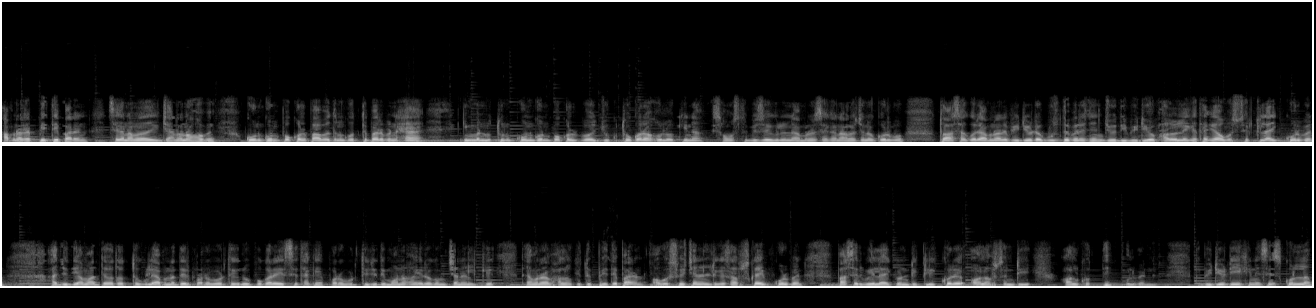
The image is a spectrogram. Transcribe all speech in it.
আপনারা পেতে পারেন, সেখানে আপনাদের জানানো হবে। কোন কোন প্রকল্প আবেদন করতে পারবেন? হ্যাঁ কিংবা নতুন কোন কোন প্রকল্প যুক্ত করা হলো কিনা সমস্ত বিষয়গুলো নিয়ে আমরা সেখানে আলোচনা করব। তো আশা করি আপনারা ভিডিওটা বুঝতে পেরেছেন। যদি ভিডিও ভালো লেগে থাকে, অবশ্যই একটি লাইক করবেন। আর যদি আমার দেওয়া তথ্যগুলি আপনাদের পরবর্তী উপকারে এসে থাকে, পরবর্তী যদি মনে হয় এরকম চ্যানেলকে আমরা ভালো কিছু পেতে পারেন, অবশ্যই চ্যানেলটিকে সাবস্ক্রাইব করবেন। পাশের বেল আইকনটি ক্লিক করে অল অপশনটি অল করতে ভুলবেন না। ভিডিওটি এখানে শেষ করলাম।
